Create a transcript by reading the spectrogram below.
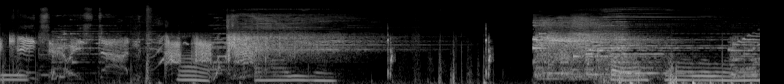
girdik. Ha, anlayacağım. Tamam şunu alalım hemen.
